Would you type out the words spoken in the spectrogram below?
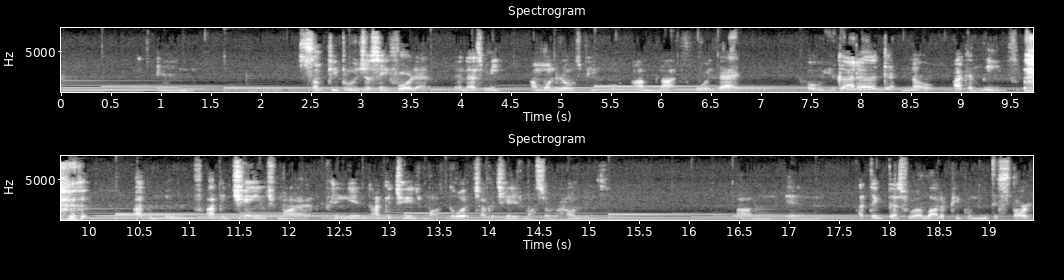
And some people just ain't for that. And that's me. I'm one of those people. I'm not for that. Oh, you gotta. No, I can leave. I can move. I can change my opinion. I can change my thoughts. I can change my surroundings. Um, and I think that's where a lot of people need to start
